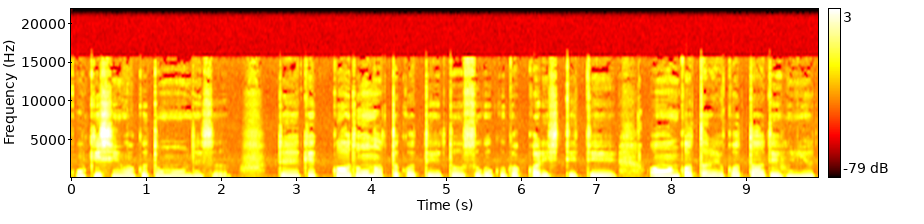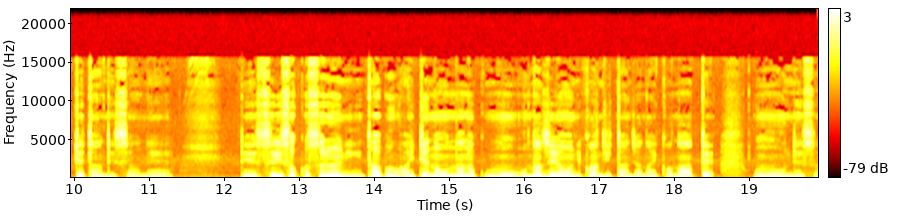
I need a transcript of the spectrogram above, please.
好奇心湧くと思うんですで結果どうなったかっていうとすごくがっかりしてて会わんかったらよかったっていうふうに言ってたんですよね。で推測するに多分相手の女の子も同じように感じたんじゃないかなって思うんです。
